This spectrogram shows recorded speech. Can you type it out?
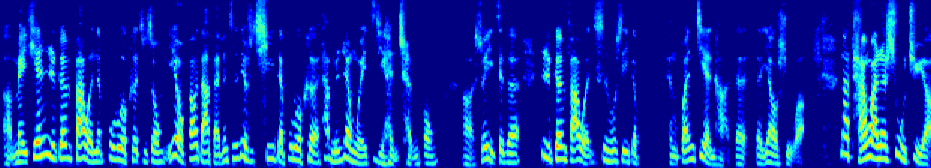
啊，每天日更发文的布洛克之中，也有高达百分之六十七的布洛克，他们认为自己很成功啊，所以这个日更发文似乎是一个很关键哈的的要素啊。那谈完了数据啊，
